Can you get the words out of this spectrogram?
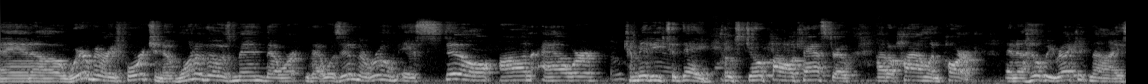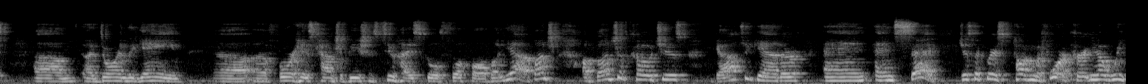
And uh, we're very fortunate. One of those men that were that was in the room is still on our okay. committee today, Coach Joe Paulo Castro out of Highland Park, and uh, he'll be recognized um, uh, during the game uh, uh, for his contributions to high school football. But yeah, a bunch a bunch of coaches got together and and said, just like we were talking before, Kurt, you know, we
